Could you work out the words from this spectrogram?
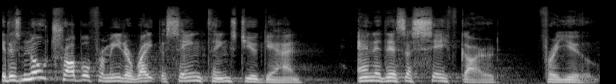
It is no trouble for me to write the same things to you again, and it is a safeguard for you.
